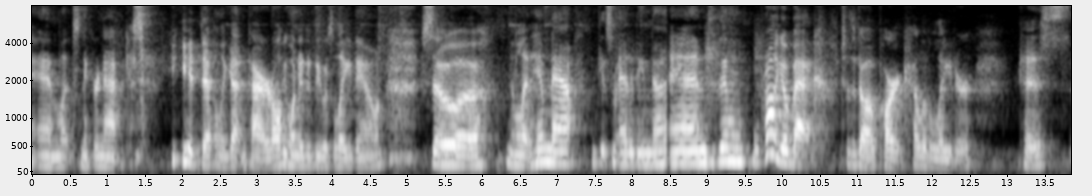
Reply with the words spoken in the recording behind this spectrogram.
and let Snicker nap because he had definitely gotten tired. All he wanted to do was lay down. So uh, I'm gonna let him nap, get some editing done, and then we'll probably go back to the dog park a little later because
